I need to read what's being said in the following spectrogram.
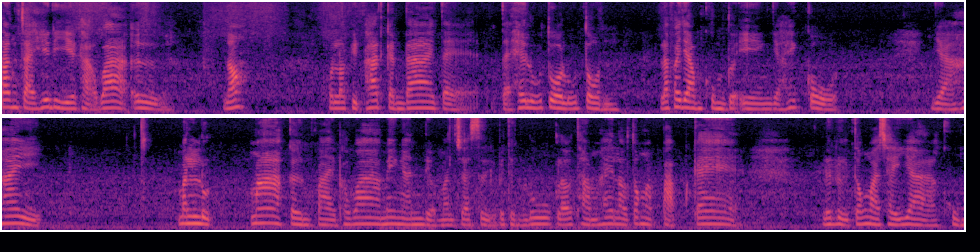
ตั้งใจให้ดีค่ะว่า เออ เนาะคนเราผิดพลาดกันได้แต่แต่ให้รู้ตัวรู้ตน และพยายามคุมตัวเอง อย่าให้โกรธอย่าให้มันหลุดมากเกินไป เพราะว่าไม่งั้นเดี๋ยวมันจะสื่อไปถึงลูก แล้วทำให้เราต้องมาปรับแก้ หรือหรือต้องมาใช้ยาคุม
